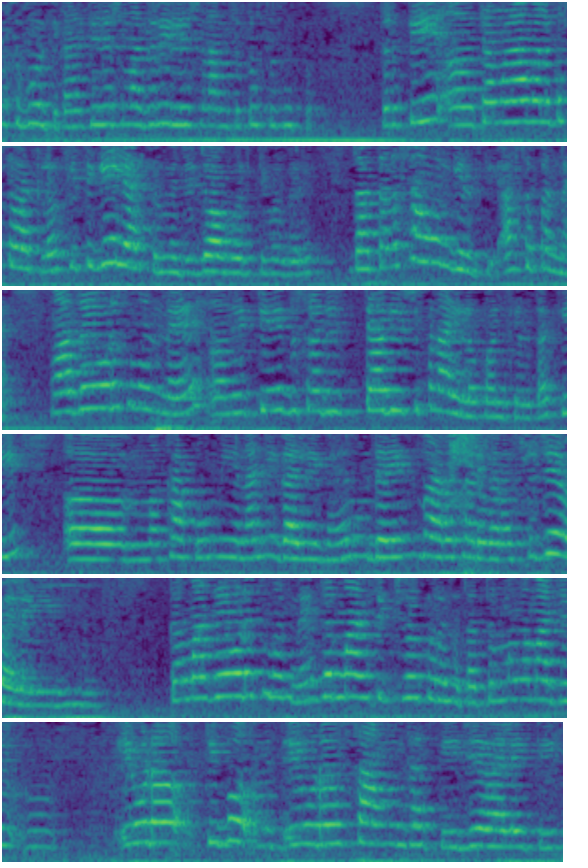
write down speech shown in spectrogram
कसं बोलते कारण तिच्याशी माझं रिलेशन आमचं तसंच होतं. तर ती त्यामुळे आम्हाला कसं वाटलं की ती गेली असेल म्हणजे जॉबवरती वगैरे. जाताना सांगून गेली असं पण नाही. माझं एवढंच म्हणणं आहे आणि तिने दुसऱ्या दिवशी त्या दिवशी पण आईला कॉल केला की काकू मी ना निघाली बाहेर. उद्या येईन बारा साडेबारा वाजता जेवायला येईल म्हणून. तर माझं एवढंच म्हणणं आहे जर मानसिक छळ करत होता तर मग माझे एवढं ती एवढं सांगून जाते जेवायला येते.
